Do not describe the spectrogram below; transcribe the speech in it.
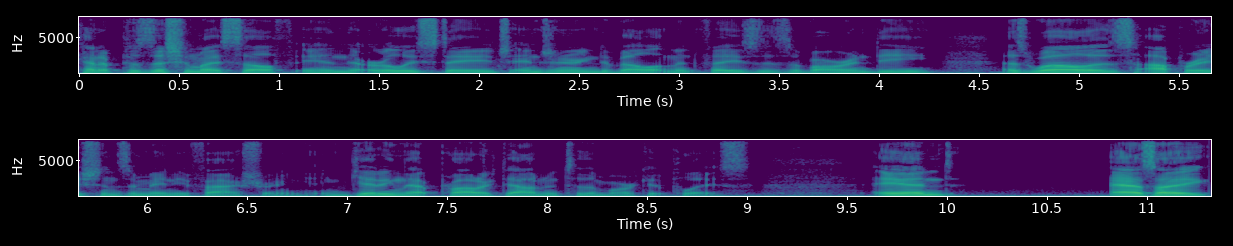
kind of position myself in the early stage engineering development phases of R&D as well as operations and manufacturing and getting that product out into the marketplace. And as I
